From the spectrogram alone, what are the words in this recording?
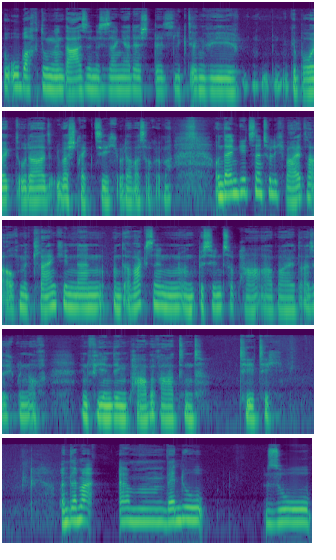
Beobachtungen da sind, dass sie sagen, ja, der, der liegt irgendwie gebeugt oder überstreckt sich oder was auch immer. Und dann geht's natürlich weiter, auch mit Kleinkindern und Erwachsenen und bis hin zur Paararbeit. Also ich bin auch in vielen Dingen paarberatend tätig. Und sag mal, ähm, wenn du so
